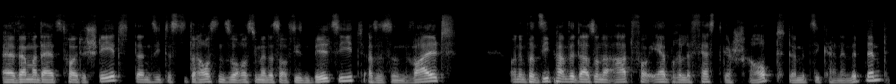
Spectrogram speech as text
Äh, wenn man da jetzt heute steht, dann sieht es draußen so aus, wie man das auf diesem Bild sieht. Also es ist ein Wald. Und im Prinzip haben wir da so eine Art VR-Brille festgeschraubt, damit sie keiner mitnimmt.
